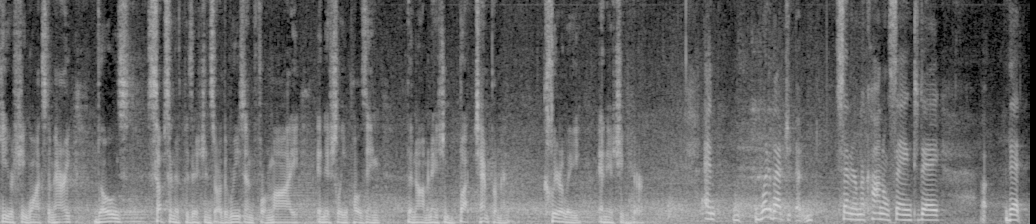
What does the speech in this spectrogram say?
he or she wants to marry. Those substantive positions are the reason for my initially opposing the nomination, but temperament, clearly an issue here. And what about Senator McConnell saying today that,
